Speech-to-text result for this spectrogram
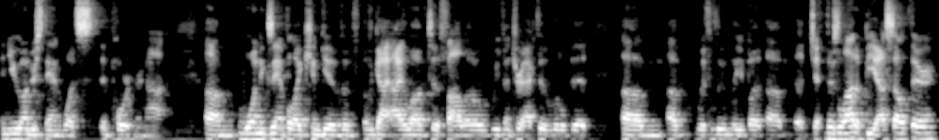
and you understand what's important or not. Um, one example I can give of, of, a guy I love to follow, we've interacted a little bit um, of, with Loomly, but uh, uh, there's a lot of BS out there.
